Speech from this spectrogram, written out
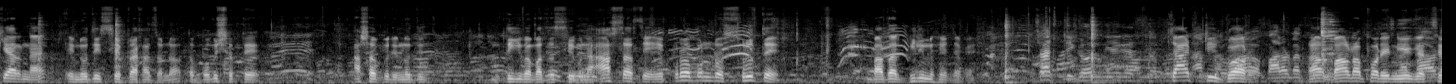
কেয়ার নেয় এই নদীর সেফ রাখার জন্য তো ভবিষ্যতে আশা করি নদীর দিঘি বা বাজার সেফ না। আস্তে আস্তে এই প্রবল স্রোতে বাজার বিলীন হয়ে যাবে। চারটি গড় হ্যাঁ, বারোটা পরে নিয়ে গেছে।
